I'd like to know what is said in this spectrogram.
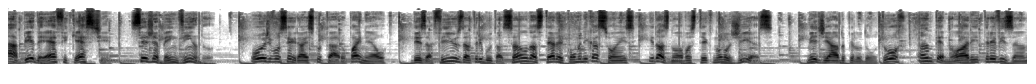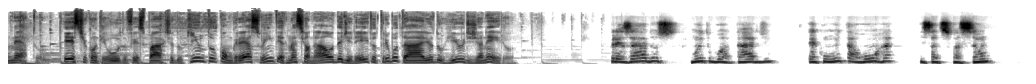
a BDF Cast. Seja bem-vindo. Hoje você irá escutar o painel Desafios da Tributação das Telecomunicações e das Novas Tecnologias, mediado pelo Dr. Antenori Trevisan Neto. Este conteúdo fez parte do 5 Congresso Internacional de Direito Tributário do Rio de Janeiro. Prezados, muito boa tarde. É com muita honra e satisfação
